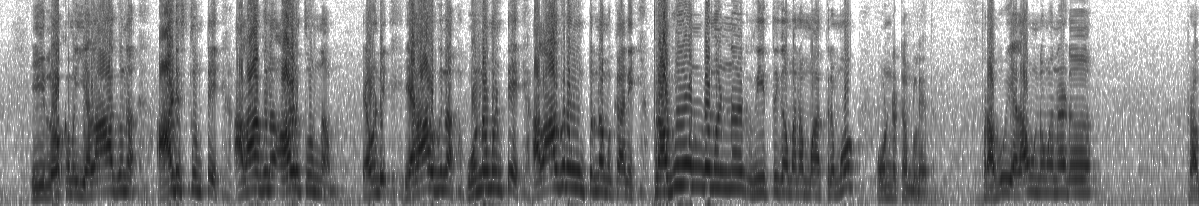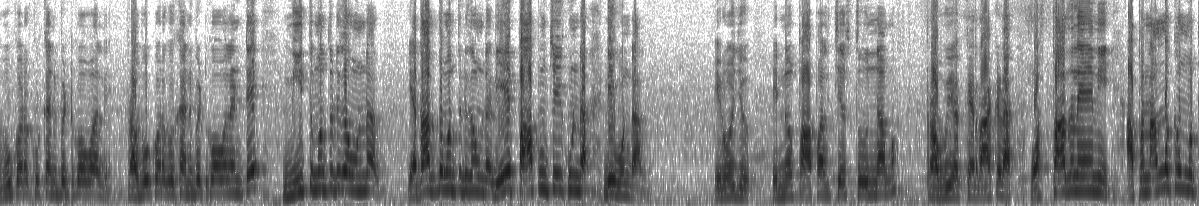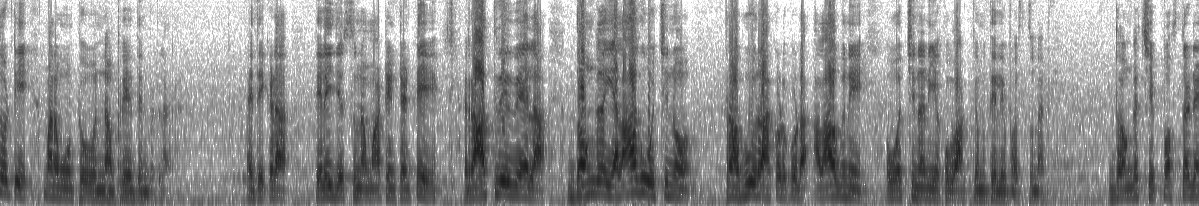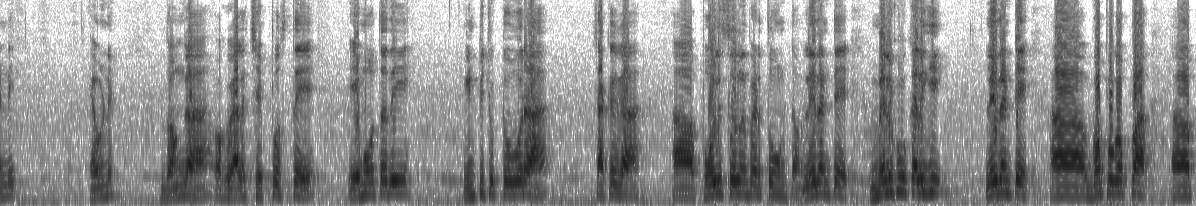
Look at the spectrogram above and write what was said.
ఈ లోకం ఎలాగున ఆడిస్తుంటే అలాగున ఆడుతున్నాం ఏమండి ఎలాగున ఉండమంటే అలాగున ఉంటున్నాము కానీ ప్రభు ఉండమన్న రీతిగా మనం మాత్రము ఉండటం లేదు. ప్రభు ఎలా ఉండమన్నాడు? ప్రభు కొరకు కనిపెట్టుకోవాలి. ప్రభు కొరకు కనిపెట్టుకోవాలంటే నీతిమంతుడిగా ఉండాలి. యథార్థవంతుడిగా ఉండాలి. ఏ పాపం చేయకుండా నీవు ఉండాలి. ఈరోజు ఎన్నో పాపాలు చేస్తూ ఉన్నాము. ప్రభు యొక్క రాకడ వస్తాదులే అని అపనమ్మకముతోటి మనం ఉంటూ ఉన్నాం ప్రియదని పెట్టారు అయితే ఇక్కడ తెలియజేస్తున్న మాట ఏంటంటే రాత్రి వేళ దొంగ ఎలాగూ వచ్చినో ప్రభు రాకడ కూడా అలాగునే వచ్చినని ఒక వాక్యం తెలియపరుస్తున్నది. దొంగ చెప్పు వస్తాడండి. ఏమండి? దొంగ ఒకవేళ చెప్పు వస్తే ఏమవుతుంది? ఇంటి చుట్టూరా చక్కగా పోలీసులను పెడుతూ ఉంటాం. లేదంటే మెలకు కలిగి లేదంటే గొప్ప గొప్ప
